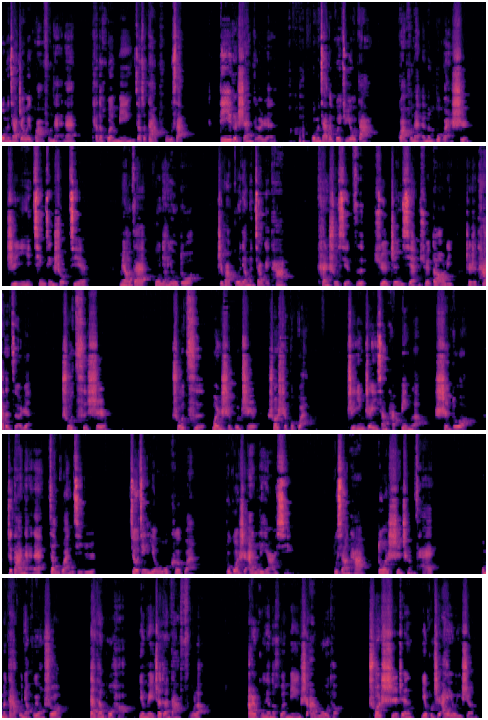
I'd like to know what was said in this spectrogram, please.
我们家这位寡妇奶奶，她的魂名叫做大菩萨，第一个善德人。我们家的规矩又大，寡妇奶奶们不管事，只宜清净守节。妙在姑娘又多，只把姑娘们交给他，看书写字，学针线，学道理，这是他的责任。除此事，除此问事不知，说事不管，只因这一项他病了，事多，这大奶奶暂管几日，究竟也无可管，不过是按例而行。不像她多事逞才，我们大姑娘不用说，但凡不好也没这段大福了。二姑娘的魂名是二木头，戳十针也不知哎呦一声。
